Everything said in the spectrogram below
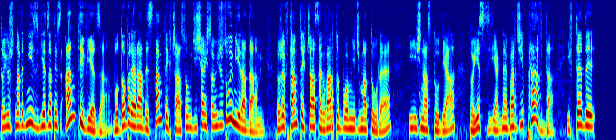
to już nawet nie jest wiedza, to jest antywiedza, bo dobre rady z tamtych czasów dzisiaj są już złymi radami. To, że w tamtych czasach warto było mieć maturę iść na studia, to jest jak najbardziej prawda. I wtedy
